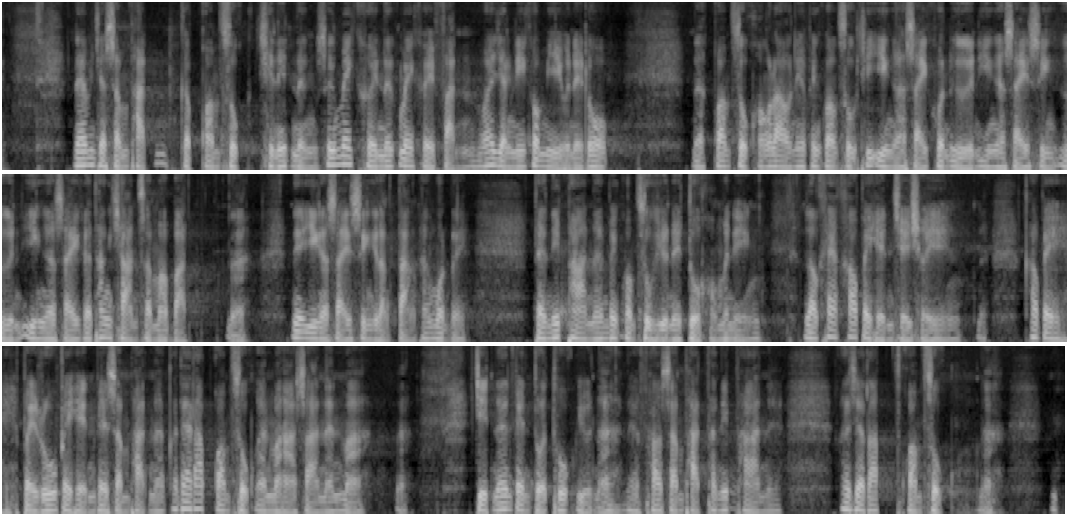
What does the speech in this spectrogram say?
แล้วมันจะสัมผัสกับความสุขชนิดหนึ่ง ซึ่งไม่เคยนึกไม่เคยฝัน ว่าอย่างนี้ก็มีอยู่ในโลก นะความสุขของเราเนี่ยเป็นความสุขที่อิงอาศัยคนอื่น อิงอาศัยสิ่งอื่น อิงอาศัยกระทั่งฌานสมาบัตินะเนี่ยอิงอาศัยสิ่งต่างๆ ทั้งหมดเลย แต่นิพพานนั้นเป็นความสุขอยู่ในตัวของมันเอง เราแค่เข้าไปเห็นเฉยๆเองเข้าไปไปรู้ไปเห็นไปสัมผัสนะก็ได้รับความสุขอันมหาศาลนั้นมานะจิตนั่นเป็นตัวทุกข์อยู่นะพอสัมผัสพระนิพพานเนี่ยก็จะรับความสุขนะ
